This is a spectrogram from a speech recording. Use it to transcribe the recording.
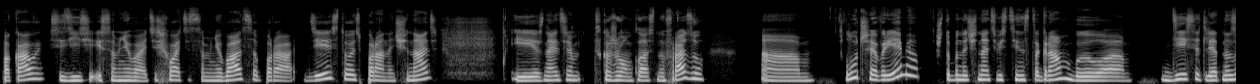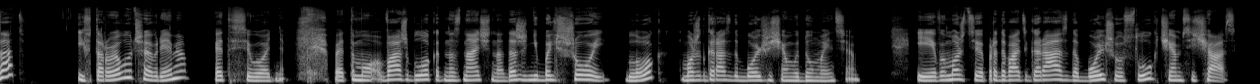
Пока вы сидите и сомневаетесь. Хватит сомневаться, пора действовать, пора начинать. И, знаете, скажу вам классную фразу — Лучшее время, чтобы начинать вести Инстаграм, было 10 лет назад, и второе лучшее время это сегодня. Поэтому ваш блог однозначно, даже небольшой блог, может гораздо больше, чем вы думаете. И вы можете продавать гораздо больше услуг, чем сейчас.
